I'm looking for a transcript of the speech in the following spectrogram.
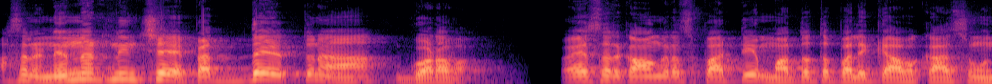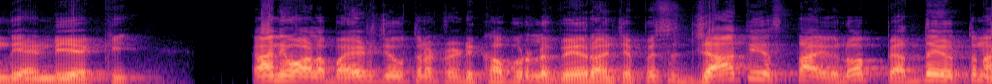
అసలు నిన్నటి నుంచే పెద్ద ఎత్తున గొడవ. వైఎస్ఆర్ కాంగ్రెస్ పార్టీ మద్దతు పలికే అవకాశం ఉంది ఎన్డీఏకి. కానీ వాళ్ళ బయట చెబుతున్నటువంటి కబుర్లు వేరు అని చెప్పేసి జాతీయ స్థాయిలో పెద్ద ఎత్తున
